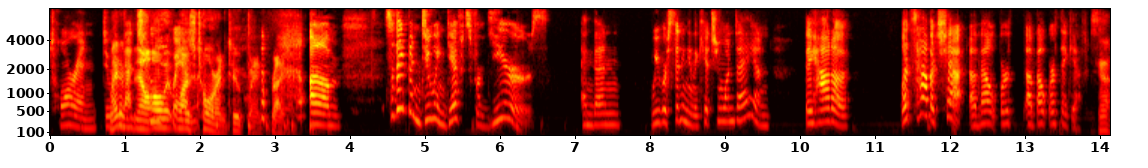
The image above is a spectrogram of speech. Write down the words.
Torin doing might have that no to oh it was Torin too quinn right. Um so they've been doing gifts for years. And then we were sitting in the kitchen one day and they had a let's have a chat about birth about birthday gifts. Yeah.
